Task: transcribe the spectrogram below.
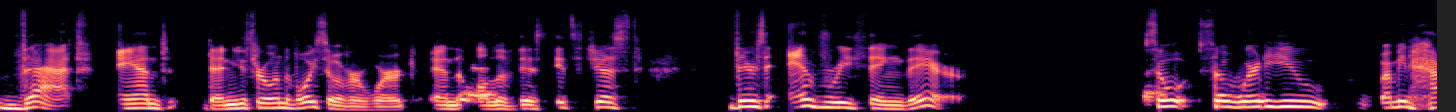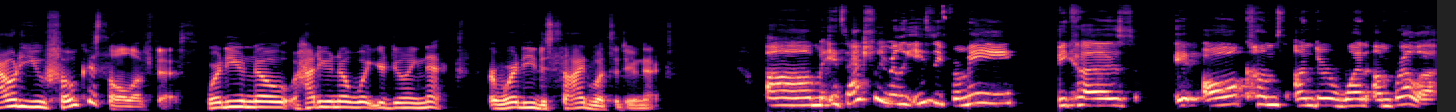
that and then you throw in the voiceover work and yeah. all of this. It's just there's everything there. So so where do you i mean how do you focus all of this? Where do you know how do you know what you're doing next? Or where do you decide what to do next? Um it's actually really easy for me because it all comes under one umbrella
